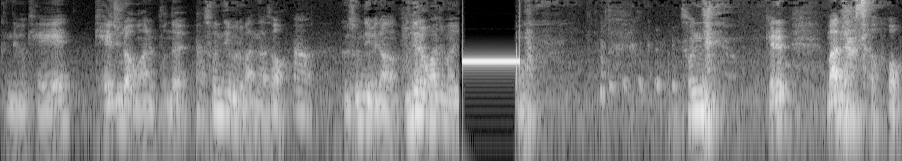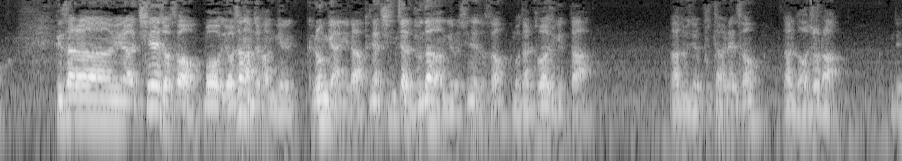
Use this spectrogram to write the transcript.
근데 그 개에 개주라고 하는 분을 손님으로 만나서 그 손님이랑 부대라고 하지 마. 손님 걔를 만나서 그 사람이랑 친해져서 뭐 여자 남자 관계 그런 게 아니라 그냥 진짜 누나 관계로 친해져서 뭐 나를 도와주겠다 나도 이제 부탁을 해서 나를 넣어줘라. 근데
